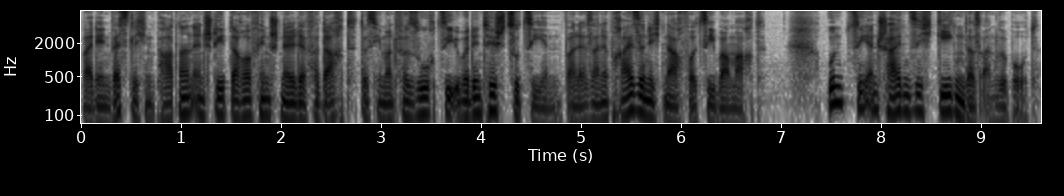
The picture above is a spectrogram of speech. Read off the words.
Bei den westlichen Partnern entsteht daraufhin schnell der Verdacht, dass jemand versucht, sie über den Tisch zu ziehen, weil er seine Preise nicht nachvollziehbar macht. Und sie entscheiden sich gegen das Angebot.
